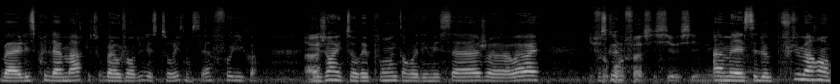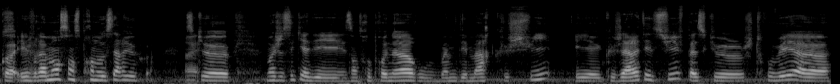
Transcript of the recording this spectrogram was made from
bah, l'esprit de la marque et tout. Bah, Aujourd'hui les stories c'est la folie quoi. Ah les gens ils te répondent, t'envoient des messages, ouais ouais. Il faut qu'on le fasse ici aussi. Ah mais c'est le plus marrant quoi et vrai. vraiment sans se prendre au sérieux quoi. Parce Ouais. que moi je sais qu'il y a des entrepreneurs ou même des marques que je suis et que j'ai arrêté de suivre parce que je trouvais euh, que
